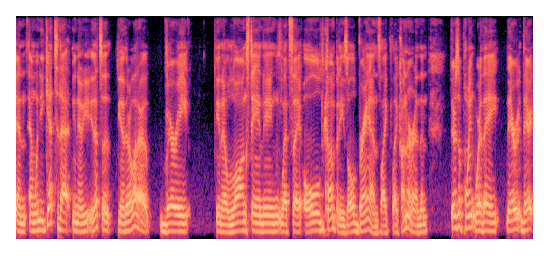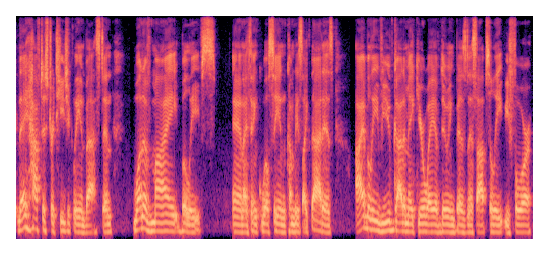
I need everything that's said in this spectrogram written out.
And and when you get to that, you know, that's a you know, there are a lot of very you know, long-standing, let's say, old companies, old brands like like Hunter, and then there's a point where they they they they have to strategically invest. And one of my beliefs, and I think we'll see in companies like that, is I believe you've got to make your way of doing business obsolete before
